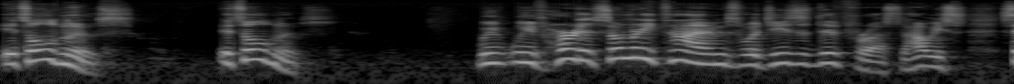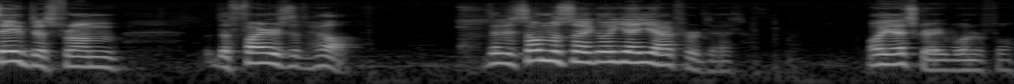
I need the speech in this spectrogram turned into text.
It's old news. It's old news. We, we've heard it so many times what Jesus did for us and how he saved us from the fires of hell that it's almost like, oh, yeah, yeah, I've heard that. Oh, yeah, that's great, wonderful.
